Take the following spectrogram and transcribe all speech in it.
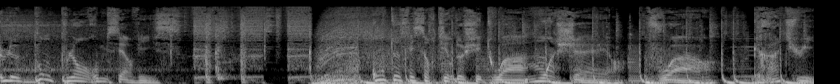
Le bon plan room service. On te fait sortir de chez toi moins cher, voire gratuit.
